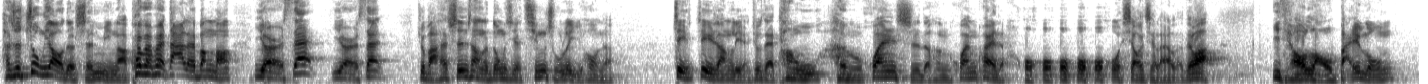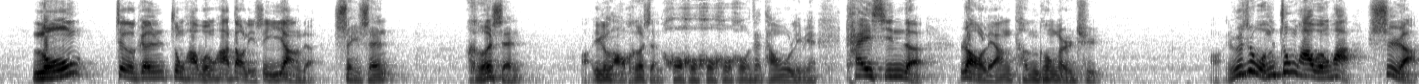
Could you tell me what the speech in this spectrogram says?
他是重要的神明啊！快快快，大家来帮忙！一二三，一二三，就把他身上的东西清除了以后呢，这这张脸就在汤屋很欢实的、很欢快的，吼吼吼吼吼吼笑起来了，对吧？一条老白龙，龙。这个跟中华文化道理是一样的，水神、河神，啊，一个老河神，吼吼吼吼吼，在汤屋里面开心的绕梁腾空而去，啊，你说这我们中华文化是啊，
